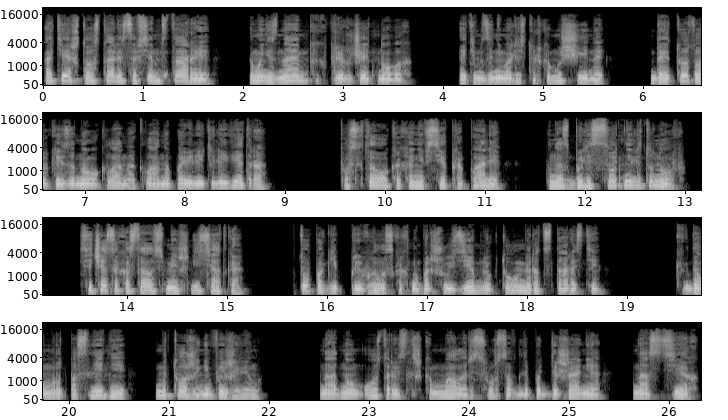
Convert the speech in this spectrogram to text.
А те, что остались, совсем старые, и мы не знаем, как приручать новых. Этим занимались только мужчины, да и то только из одного клана, клана Повелителей Ветра. После того, как они все пропали, у нас были сотни летунов. Сейчас их осталось меньше десятка. Кто погиб при вылазках на Большую Землю, кто умер от старости. Когда умрут последние, мы тоже не выживем. На одном острове слишком мало ресурсов для поддержания нас всех,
